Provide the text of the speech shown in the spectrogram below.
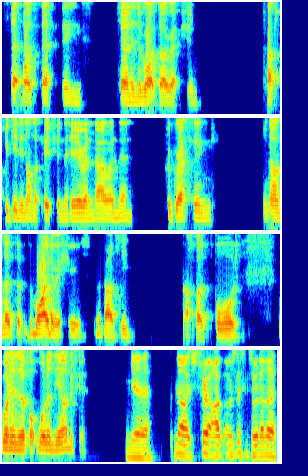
step by step things turn in the right direction. Perhaps beginning on the pitch in the here and now, and then progressing you know, and the, the, the wider issues regards the, I suppose, board running the football and the ownership. Yeah, no, it's true. I, I was listening to another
